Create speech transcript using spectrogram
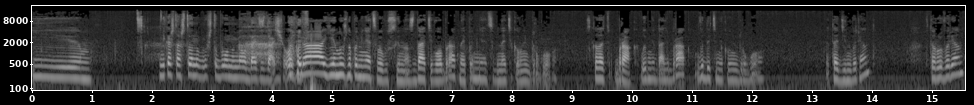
и Мне кажется, что он, чтобы он умел дать сдачу. Тогда ей нужно поменять своего сына, сдать его обратно и поменять себе, найти кого-нибудь другого. Сказать брак. Вы мне дали брак, вы дайте мне кого-нибудь другого. Это один вариант. Второй вариант.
